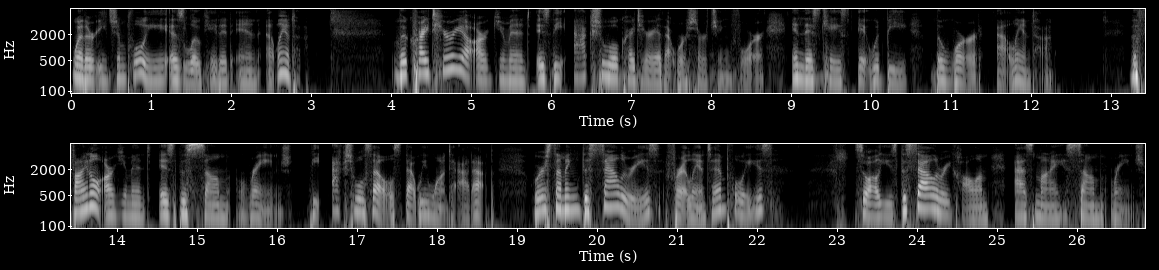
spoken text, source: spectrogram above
whether each employee is located in Atlanta. The criteria argument is the actual criteria that we're searching for. In this case, it would be the word Atlanta. The final argument is the sum range, the actual cells that we want to add up. We're summing the salaries for Atlanta employees, so I'll use the salary column as my sum range.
